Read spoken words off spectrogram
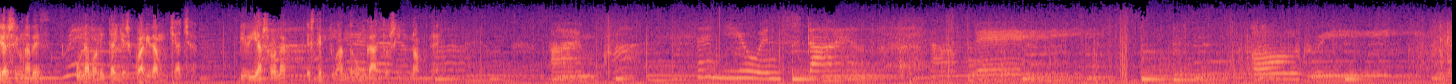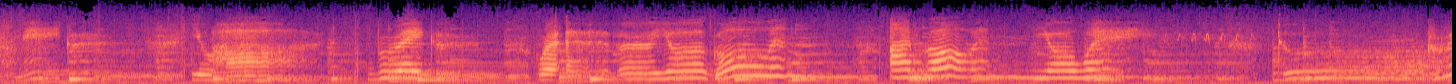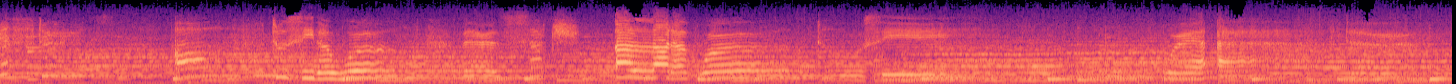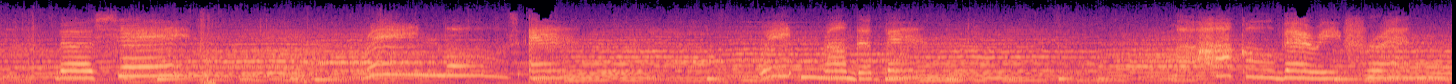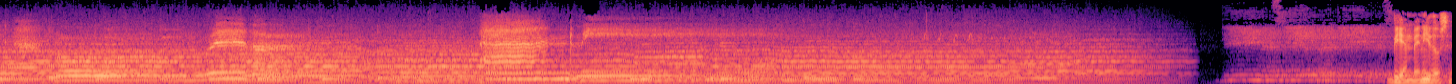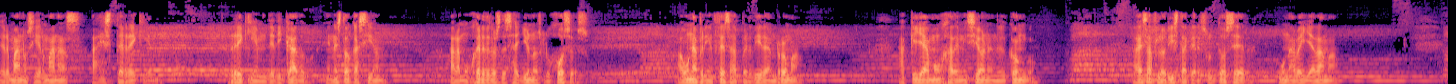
Érase una vez una bonita y escuálida muchacha. Vivía sola, exceptuando un gato sin nombre. You heartbreaker, wherever you're going, I'm going your way to drifters off to see the world. There's such a lot of world to see. We're after the same the bend. River, and. Bienvenidos, hermanos y hermanas, a este Requiem. Requiem dedicado, en esta ocasión, a la mujer de los desayunos lujosos, a una princesa perdida en Roma, a aquella monja de misión en el Congo, a esa florista que resultó ser una bella dama.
